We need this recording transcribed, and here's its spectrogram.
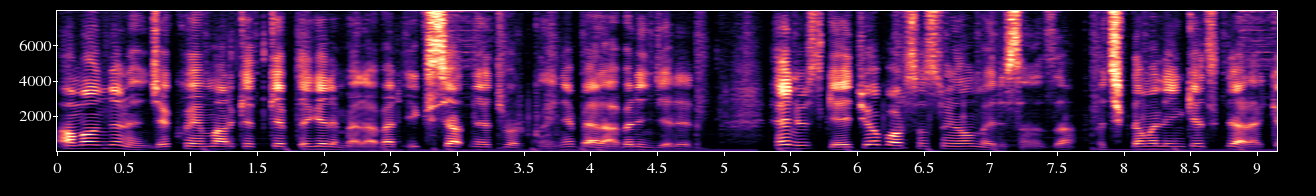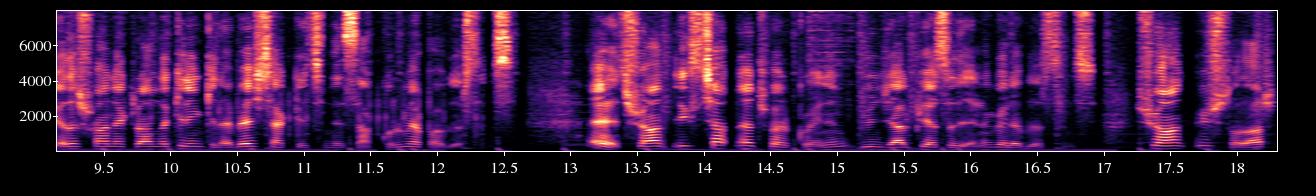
Ama ondan önce CoinMarketCap'te gelin beraber XChat Network Coin'i beraber inceleyelim. Henüz GTO borsasına olmadıysanız da açıklama linke tıklayarak ya da şu an ekrandaki link ile 5 dakika içinde hesap kurumu yapabilirsiniz. Evet şu an XChat Network Coin'in güncel piyasa değerini görebilirsiniz. Şu an 3 dolar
